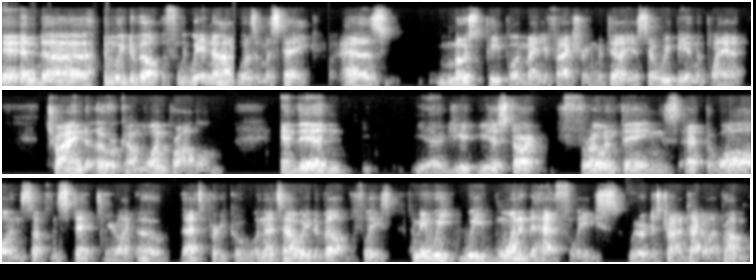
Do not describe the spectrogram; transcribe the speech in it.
and uh, then we developed the fleece. We didn't know how to was a mistake as most people in manufacturing would tell you. So we'd be in the plant trying to overcome one problem, and then you know you, you just start throwing things at the wall and something sticks and you're like oh that's pretty cool. And that's how we developed the fleece. I mean we we wanted to have fleece. We were just trying to tackle that problem.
